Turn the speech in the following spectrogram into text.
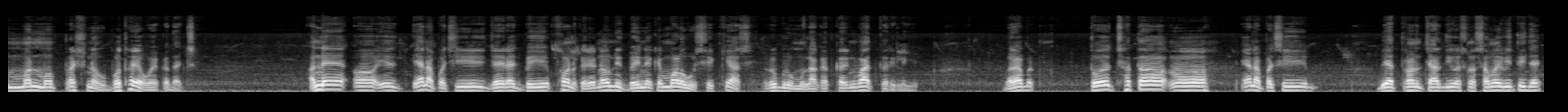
મનમાં પ્રશ્ન ઊભો થયો હોય કદાચ. અને એના પછી જયરાજભાઈએ ફોન કર્યો, નવનીતભાઈને કે મળવું છે, ક્યાં છે? રૂબરૂ મુલાકાત કરીને વાત કરી લઈએ. બરાબર? તો છતાં એના પછી બે, ત્રણ, ચાર દિવસનો સમય વીતી જાય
